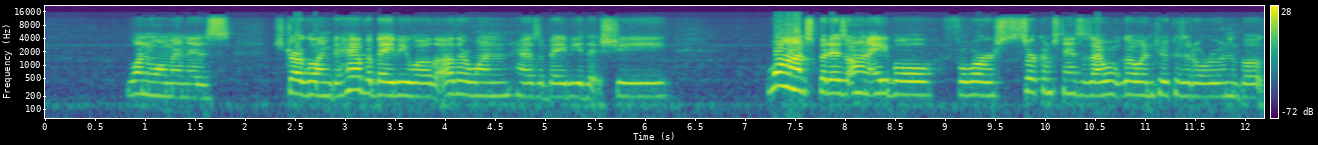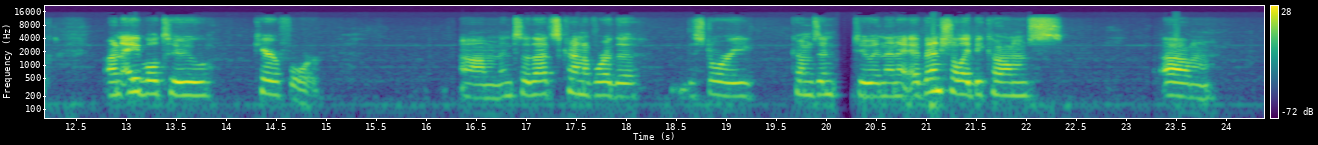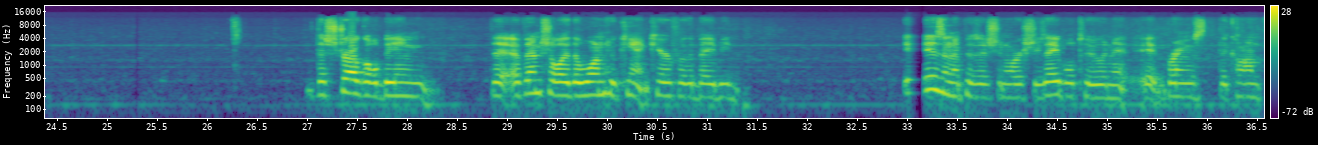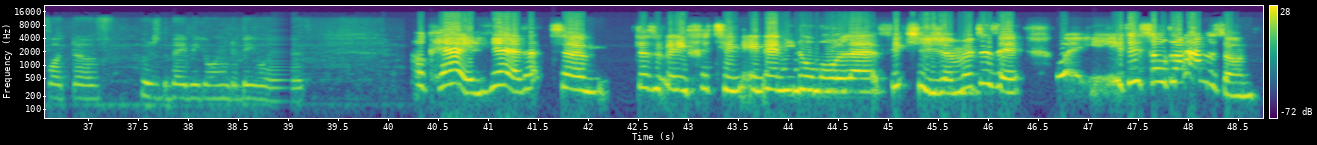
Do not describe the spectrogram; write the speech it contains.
one woman is struggling to have a baby while the other one has a baby that she wants but is unable for circumstances I won't go into because it'll ruin the book unable to care for. Um, and so that's kind of where the the story comes into, and then it eventually becomes um, the struggle being that eventually the one who can't care for the baby is in a position where she's able to, and it, it brings the conflict of who's the baby going to be with. Okay, yeah, that's um, doesn't really fit in in any normal uh, fiction genre, does it? it? Is it sold on Amazon?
